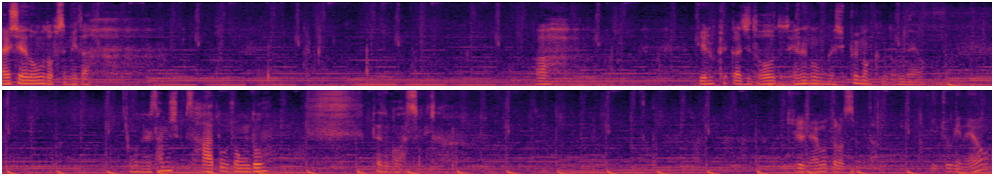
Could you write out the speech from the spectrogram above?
날씨가 너무 덥습니다. 아 이렇게까지 더워도 되는 건가 싶을 만큼 덥네요. 오늘 34도 정도 되는 것 같습니다. 길을 잘못 들었습니다. 이쪽이네요.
